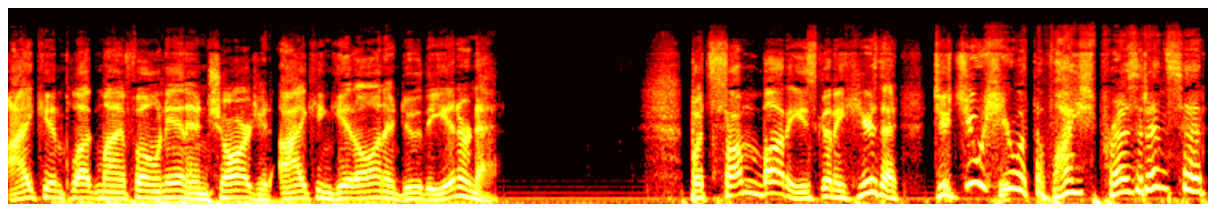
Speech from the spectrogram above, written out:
I can plug my phone in and charge it. I can get on and do the internet. But somebody's going to hear that. Did you hear what the vice president said?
